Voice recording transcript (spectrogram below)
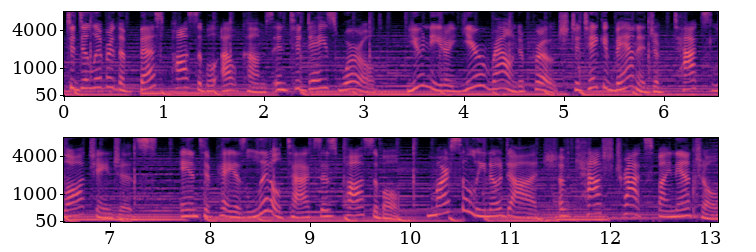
To deliver the best possible outcomes in today's world, you need a year round approach to take advantage of tax law changes and to pay as little tax as possible. Marcelino Dodge of Cash Tracks Financial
